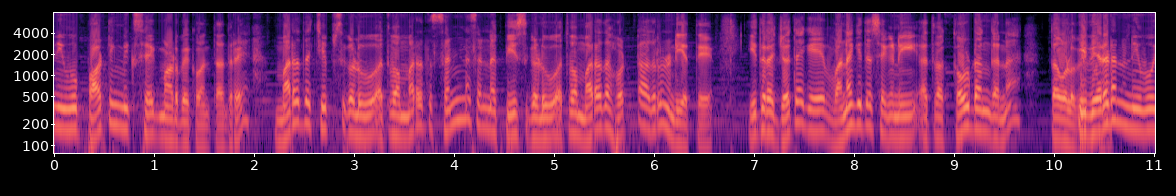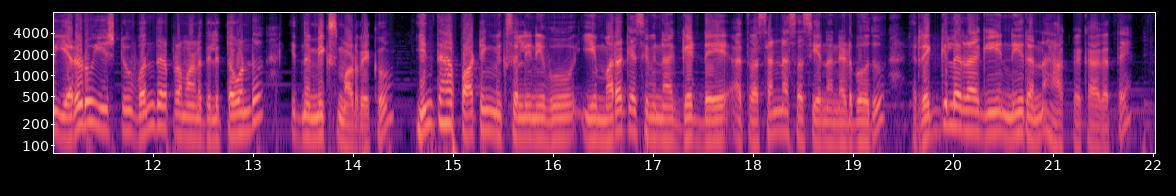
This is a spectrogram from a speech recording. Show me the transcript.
ನೀವು ಪಾಟಿಂಗ್ ಮಿಕ್ಸ್ ಹೇಗೆ ಮಾಡಬೇಕು ಅಂತಂದರೆ ಮರದ ಚಿಪ್ಸ್ಗಳು ಅಥವಾ ಮರದ ಸಣ್ಣ ಸಣ್ಣ ಪೀಸ್ಗಳು ಅಥವಾ ಮರದ ಹೊಟ್ಟಾದರೂ ನಡೆಯುತ್ತೆ. ಇದರ ಜೊತೆಗೆ ಒಣಗಿದ ಸೆಗಣಿ ಅಥವಾ ಕೌಡಂಗನ್ನು ತಗೊಳ್ಬೇಕು. ಇವೆರಡನ್ನು ನೀವು ಎರಡು ಇಷ್ಟು ಒಂದರ ಪ್ರಮಾಣದಲ್ಲಿ ತಗೊಂಡು ಇದನ್ನ ಮಿಕ್ಸ್ ಮಾಡಬೇಕು. ಇಂತಹ ಪಾಟಿಂಗ್ ಮಿಕ್ಸಲ್ಲಿ ನೀವು ಈ ಮರಕೆಸುವಿನ ಗೆಡ್ಡೆ ಅಥವಾ ಸಣ್ಣ ಸಸಿಯನ್ನು ನೆಡಬಹುದು. ರೆಗ್ಯುಲರ್ ಆಗಿ ನೀರನ್ನು ಹಾಕಬೇಕಾಗತ್ತೆ.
